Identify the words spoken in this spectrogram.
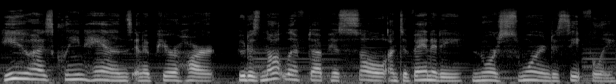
He who has clean hands and a pure heart, who does not lift up his soul unto vanity, nor sworn deceitfully.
